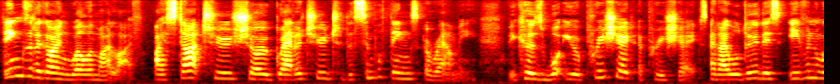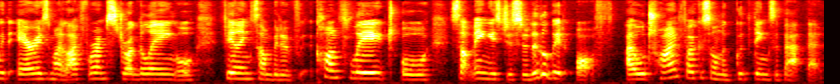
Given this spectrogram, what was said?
things that are going well in my life. I start to show gratitude to the simple things around me because what you appreciate appreciates. And I will do this even with areas of my life where I'm struggling or feeling some bit of conflict or something is just a little bit off. I will try and focus on the good things about that.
